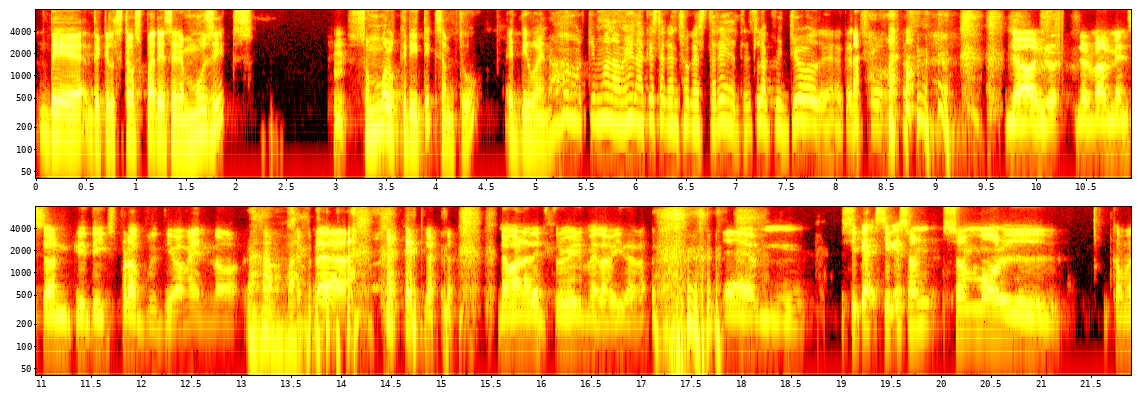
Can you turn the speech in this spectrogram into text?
de, de que els teus pares eren músics. Mm. Són molt crítics amb tu? Et diuen, oh, que malament aquesta cançó que has tret, és la pitjor de la cançó. no, no, normalment són crítics, però positivament, no. Ah, Sempre no, no, no van a destruir-me la vida, no? Eh, sí que, sí que són, són molt, com,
